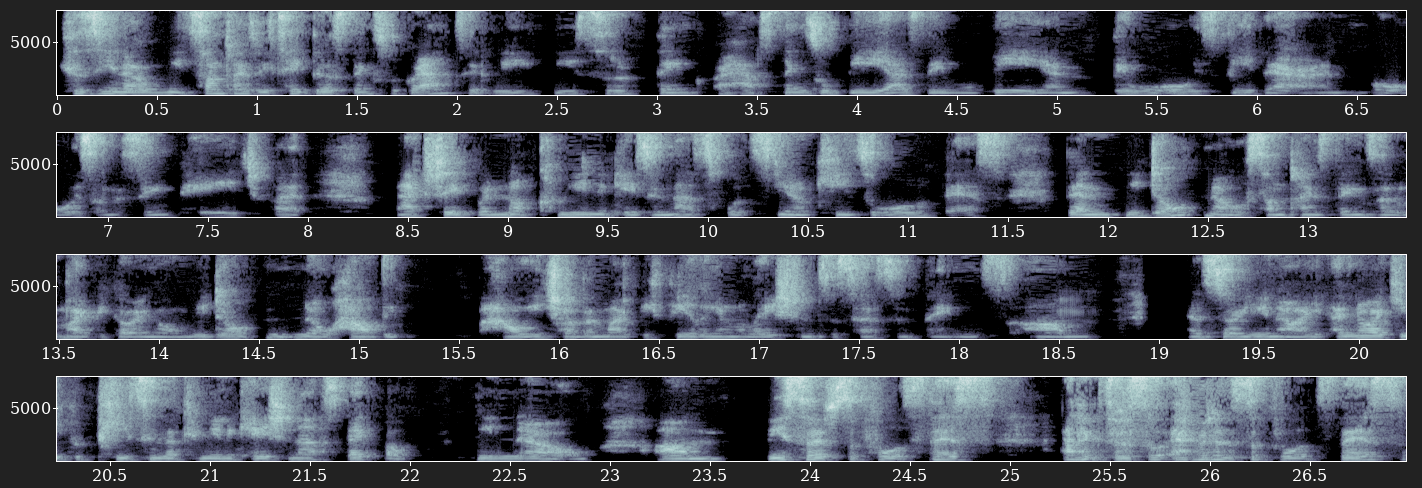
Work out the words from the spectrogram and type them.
because you know we sometimes we take those things for granted. We we sort of think perhaps things will be as they will be and they will always be there and we're always on the same page. But actually if we're not communicating that's what's you know key to all of this then we don't know sometimes things that might be going on. We don't know how the how each other might be feeling in relation to certain things. Um, and so you know I, I know i keep repeating the communication aspect but we know um, research supports this anecdotal evidence supports this.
